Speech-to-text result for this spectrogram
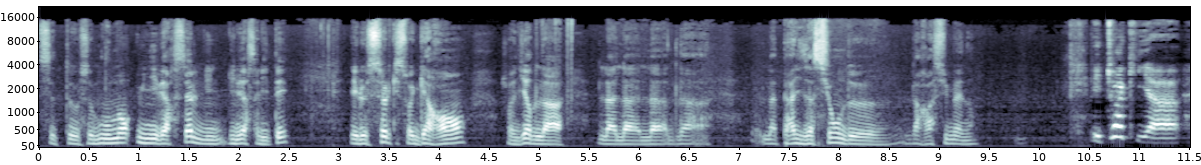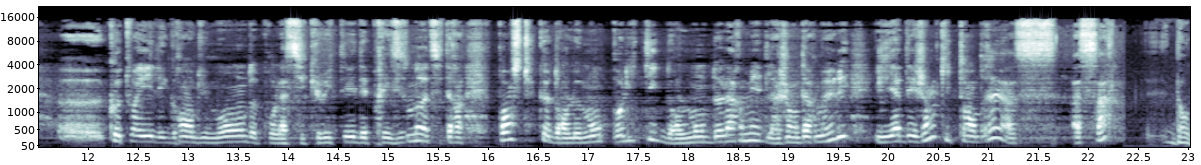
cette, ce mouvement universel, d'universalité, et le seul qui soit garant, je veux dire, de la, la, la, la, la pérennisation de la race humaine. Et toi qui as euh, côtoyé les grands du monde pour la sécurité des présidents, etc., penses-tu que dans le monde politique, dans le monde de l'armée, de la gendarmerie, il y a des gens qui tendraient à, à ça? Dans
